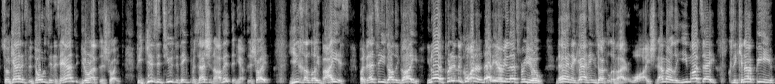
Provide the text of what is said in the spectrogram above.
So again, if the dough is in his hand, you don't have to destroy it. If he gives it to you to take possession of it, then you have to destroy it. Yicha loy bias. But let's say you tell the guy, you know, I put it in the corner, that area, that's for you. Then again, ain't zakal Why? Because it cannot be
